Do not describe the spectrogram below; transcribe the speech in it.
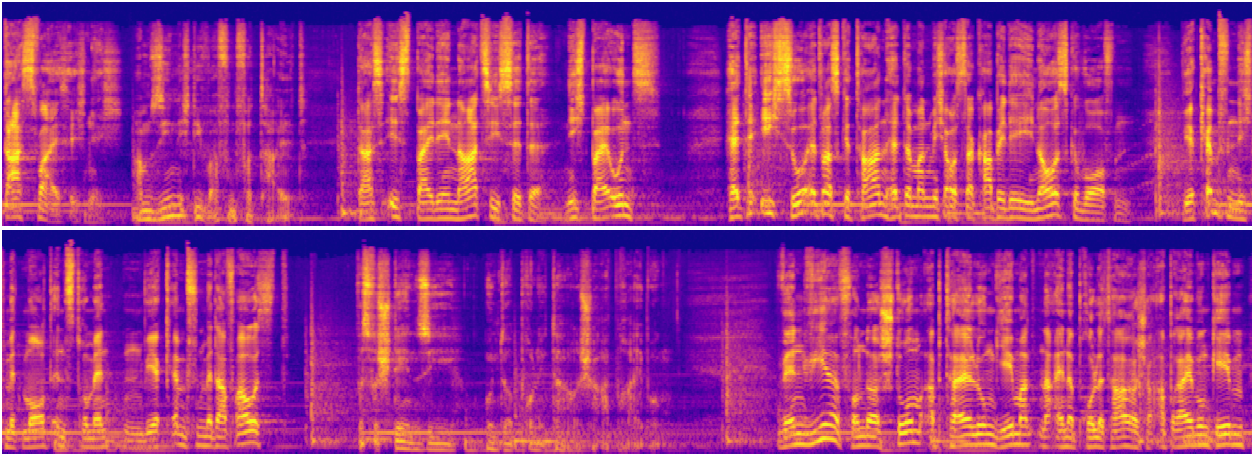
Das weiß ich nicht. Haben Sie nicht die Waffen verteilt? Das ist bei den Nazis Sitte, nicht bei uns. Hätte ich so etwas getan, hätte man mich aus der KPD hinausgeworfen. Wir kämpfen nicht mit Mordinstrumenten, wir kämpfen mit der Faust. Was verstehen Sie unter proletarischer Abreibung? Wenn wir von der Sturmabteilung jemanden eine proletarische Abreibung geben,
